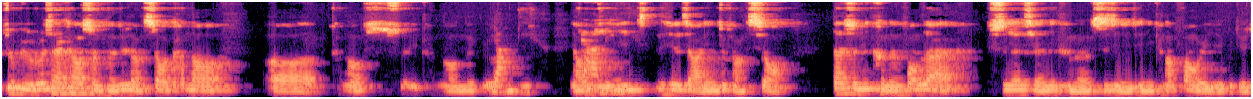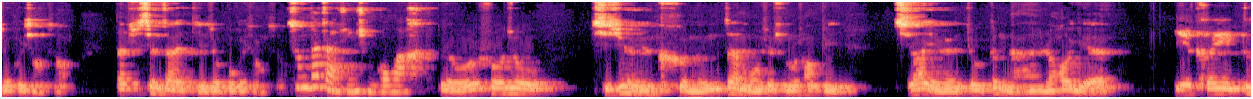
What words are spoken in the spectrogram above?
就比如说现在看到沈腾就想笑，看到呃看到谁看到那个杨迪、杨迪那些贾玲就想笑，但是你可能放在十年前，你可能十几年前你看到范伟也也就会想笑。但是现在也就不会想笑，说明他转型成功啊。对，我是说，就喜剧演员可能在某些程度上比其他演员就更难，然后也也可以更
